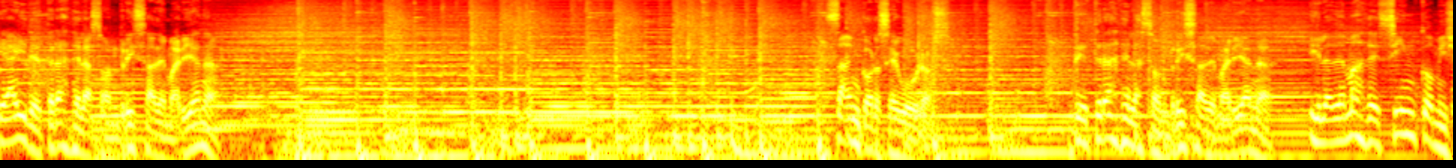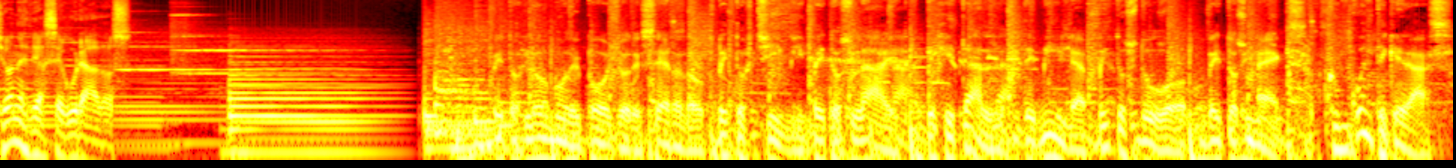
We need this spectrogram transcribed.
¿Qué hay detrás de la sonrisa de Mariana? Sancor Seguros. Detrás de la sonrisa de Mariana y la de más de 5 millones de asegurados. Petos lomo de pollo, de cerdo, petos chimi, petos light, vegetal, de mila, petos dúo, petos mex. ¿Con cuál te quedas?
